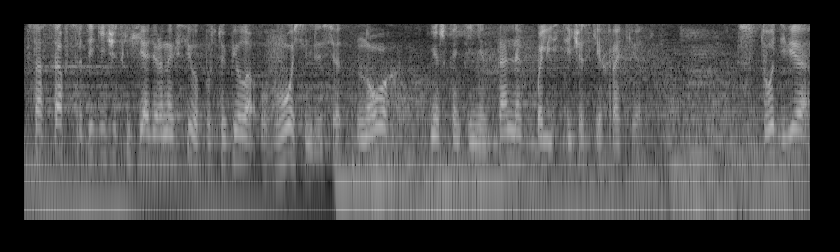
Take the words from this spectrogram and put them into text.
В состав стратегических ядерных сил поступило 80 новых межконтинентальных баллистических ракет, 102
